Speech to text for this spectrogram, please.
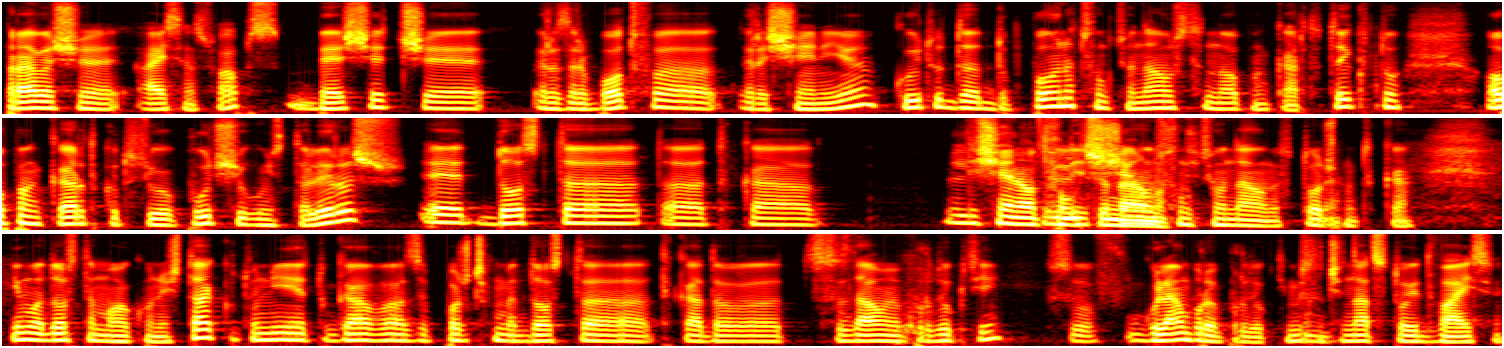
правеше Swaps, беше, че разработва решения, които да допълнят функционалността на OpenCard. Тъй като OpenCard, като си го получиш и го инсталираш, е доста а, така Лишена от функционалност. Лишена от функционалност, точно да. така. Има доста малко неща, като ние тогава започнахме доста така да създаваме продукти, в голям брой продукти, мисля, че над 120,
